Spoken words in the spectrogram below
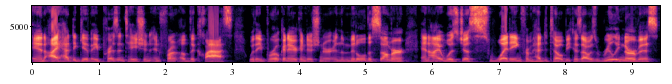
and I had to give a presentation in front of the class with a broken air conditioner in the middle of the summer, and I was just sweating from head to toe because I was really nervous,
